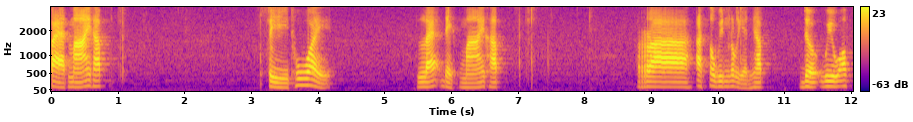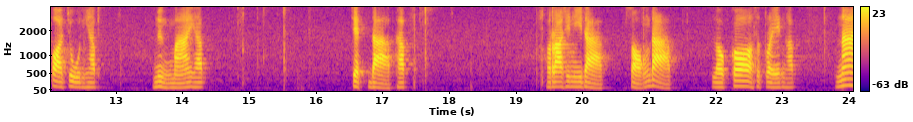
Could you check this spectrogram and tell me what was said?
แปดไม้ครับสี่ถ้วย และเด็กไม้ครับ ราอัศวินเหรียญครับ The Wheel of Fortune ครับหนึ่งไม้ครับเจ็ดดาบครับ ราชินีดาบสองดาบ แล้วก็สเตรนครับ น่า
